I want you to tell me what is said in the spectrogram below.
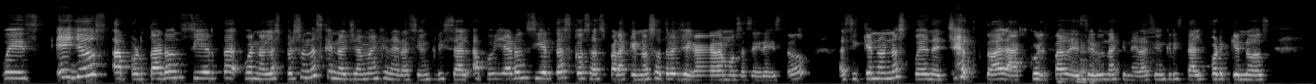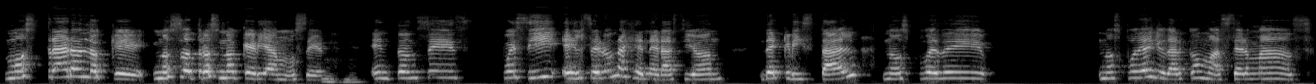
pues ellos aportaron cierta, bueno, las personas que nos llaman generación cristal apoyaron ciertas cosas para que nosotros llegáramos a hacer esto, así que no nos pueden echar toda la culpa de ser una generación cristal porque nos mostraron lo que nosotros no queríamos ser. Entonces, pues sí, el ser una generación de cristal nos puede, nos puede ayudar como a ser más,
